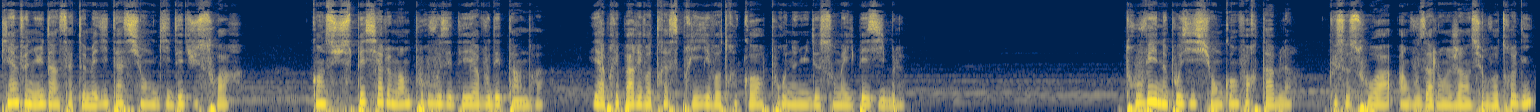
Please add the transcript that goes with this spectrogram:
Bienvenue dans cette méditation guidée du soir, conçue spécialement pour vous aider à vous détendre et à préparer votre esprit et votre corps pour une nuit de sommeil paisible. Trouvez une position confortable, que ce soit en vous allongeant sur votre lit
